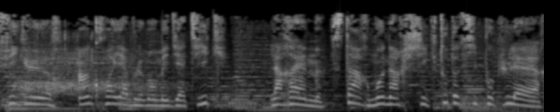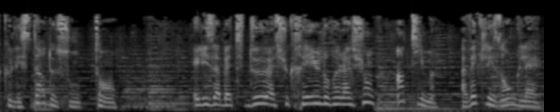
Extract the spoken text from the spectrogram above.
Figure incroyablement médiatique, la reine, star monarchique tout aussi populaire que les stars de son temps. Elisabeth II a su créer une relation intime avec les Anglais.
